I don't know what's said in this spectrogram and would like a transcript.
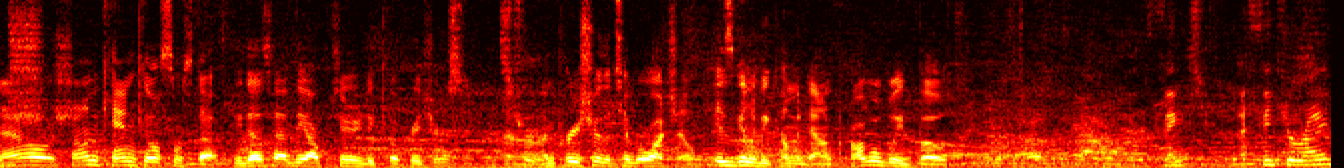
Now, Sean can kill some stuff. He does have the opportunity to kill creatures. That's true. I'm pretty sure the Timberwatch Elf is going to be coming down. Probably both. I think I think you're right.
